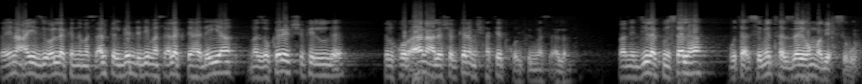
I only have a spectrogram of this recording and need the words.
فهنا عايز يقول لك إن مسألة الجد دي مسألة اجتهادية ما ذكرتش في في القرآن علشان كده مش هتدخل في المسألة. فندي لك مثالها وتقسيمتها إزاي هم بيحسبوها.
